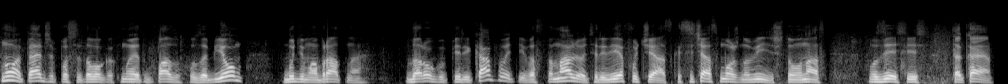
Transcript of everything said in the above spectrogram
Ну, опять же, после того, как мы эту пазуху забьем, будем обратно дорогу перекапывать и восстанавливать рельеф участка. Сейчас можно увидеть, что у нас вот здесь есть такая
